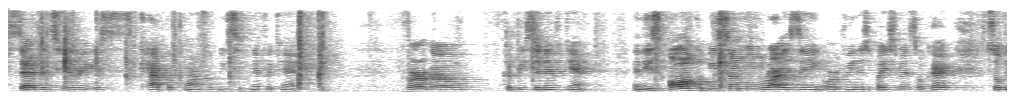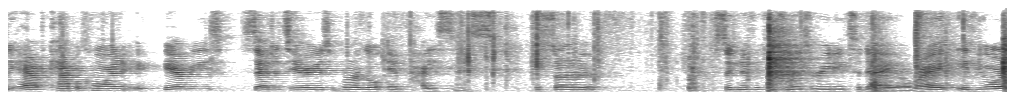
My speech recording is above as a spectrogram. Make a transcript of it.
sagittarius capricorn could be significant virgo could be significant and these all could be sun moon rising or venus placements okay so we have capricorn aries sagittarius virgo and pisces to serve significance in this reading today, all right? If yours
